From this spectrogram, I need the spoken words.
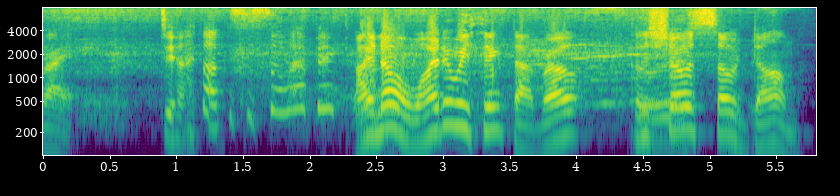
Right. Dude, I thought this was so epic. I know. Why do we think that, bro? This show is so dumb.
